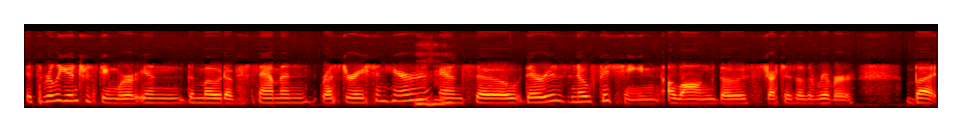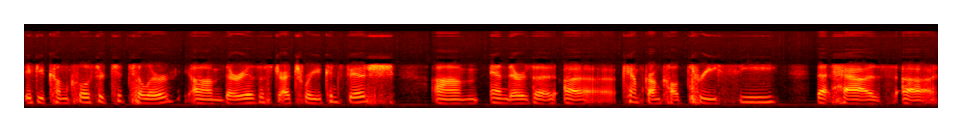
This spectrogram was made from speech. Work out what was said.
it's really interesting. We're in the mode of salmon restoration here, and so there is no fishing along those stretches of the river. But if you come closer to Tiller, um, there is a stretch where you can fish, um, and there's a, a campground called Three C that has uh,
